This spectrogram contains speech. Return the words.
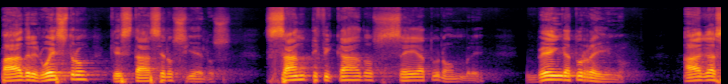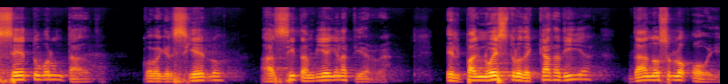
Padre nuestro que estás en los cielos, santificado sea tu nombre, venga tu reino, hágase tu voluntad, como en el cielo, así también en la tierra. El pan nuestro de cada día, dánoslo hoy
